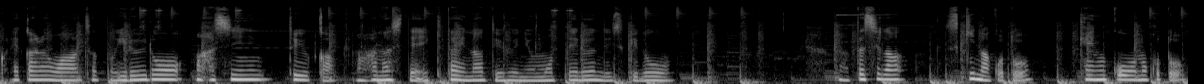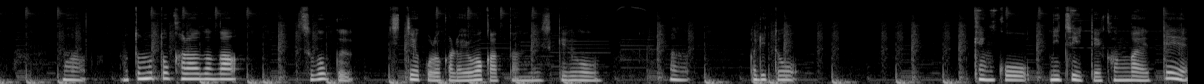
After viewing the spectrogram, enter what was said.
これからはちょっといろいろ発信というか、まあ、話していきたいなっていうふうに思ってるんですけど私が好きなこと健康のことまあもともと体がすごくちっちゃい頃から弱かったんですけど、まあ、割と健康について考えて、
